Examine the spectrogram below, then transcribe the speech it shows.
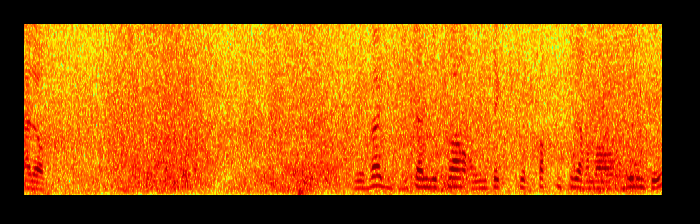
Alors. Les vagues du samedi soir ont une texture particulièrement veloutée.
